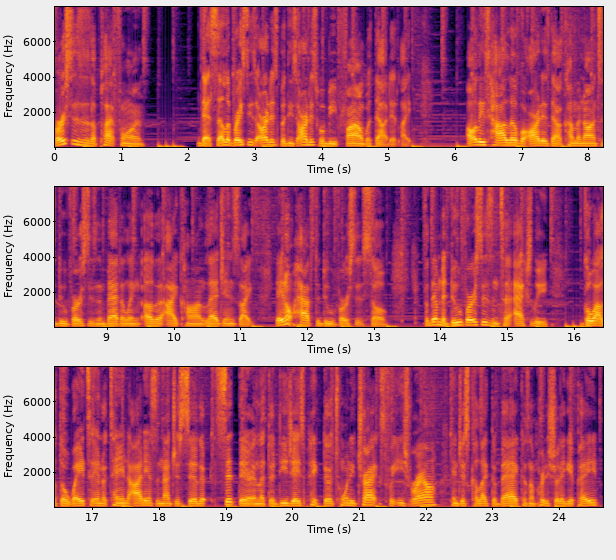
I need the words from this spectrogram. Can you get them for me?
Verzuz is a platform that celebrates these artists, but these artists will be fine without it. Like all these high level artists that are coming on to do Verzuz and battling other icon legends, like they don't have to do Verzuz. So for them to do Verzuz and to actually go out their way to entertain the audience and not just sit there, sit there and let their DJs pick their 20 tracks for each round and just collect the bag because I'm pretty sure they get paid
